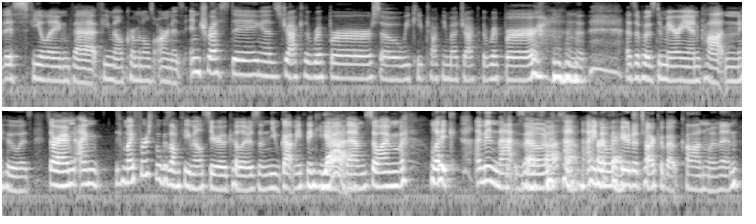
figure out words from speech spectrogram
this feeling that female criminals aren't as interesting as Jack the Ripper, so we keep talking about Jack the Ripper, mm-hmm. as opposed to Mary Ann Cotton, who was sorry. I'm I'm my first book was on female serial killers, and you've got me thinking yeah. about them. So I'm like I'm in that zone. Awesome. I know we're here to talk about con women.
